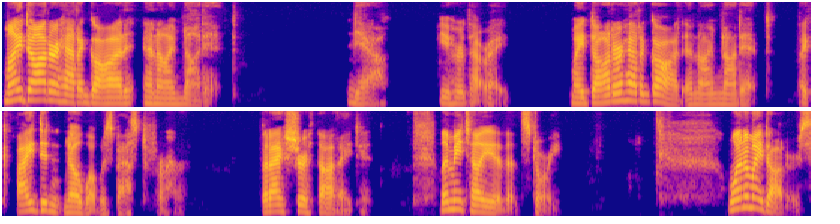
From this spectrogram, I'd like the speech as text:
my daughter had a God and I'm not it. Yeah, you heard that right. My daughter had a God and I'm not it. Like I didn't know what was best for her, but I sure thought I did. Let me tell you that story. One of my daughters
